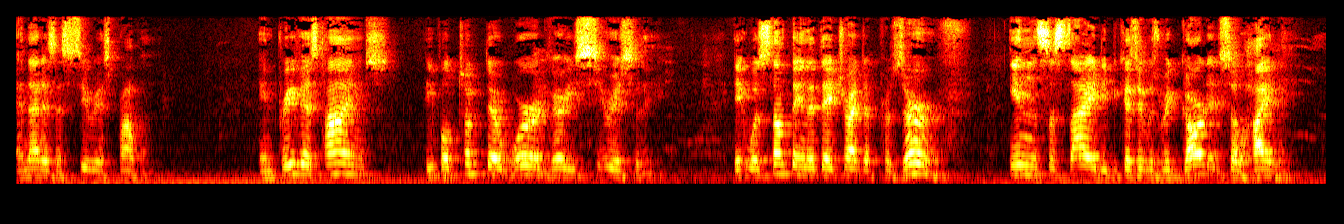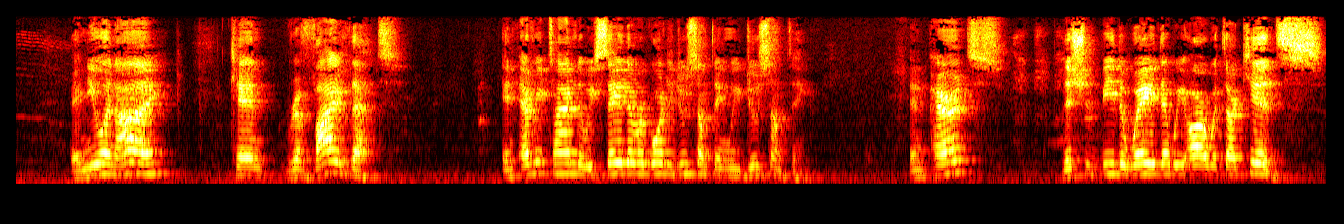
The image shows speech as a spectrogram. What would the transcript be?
And that is a serious problem. In previous times, people took their word very seriously. It was something that they tried to preserve in society because it was regarded so highly. And you and I can revive that. And every time that we say that we're going to do something, we do something. And parents, this should be the way that we are with our kids.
